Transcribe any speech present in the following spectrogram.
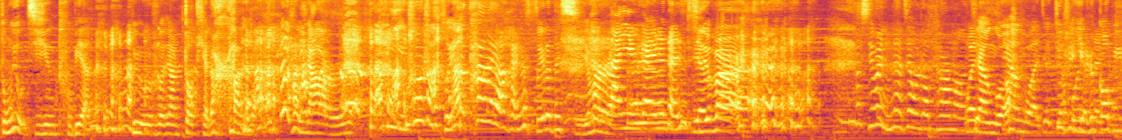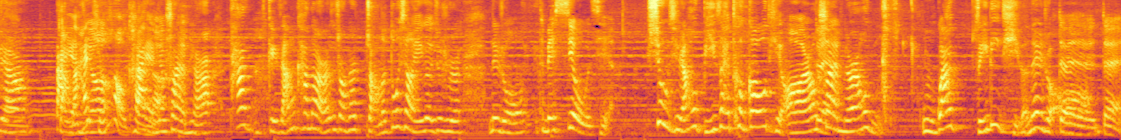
总有基因突变的，比如说像赵铁蛋他们家，他们家儿子，你说是随了他呀，还是随了他媳妇儿啊？那应该是他媳妇儿。他媳妇儿，你们俩见过照片吗？我见过，见过，就就是也是高鼻梁，大眼睛，还挺好看大眼睛，双眼皮儿。他给咱们看他儿子照片，长得多像一个就是那种特别秀气，秀气，然后鼻子还特高挺，然后双眼皮儿，然后。五官贼立体的那种，对对，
